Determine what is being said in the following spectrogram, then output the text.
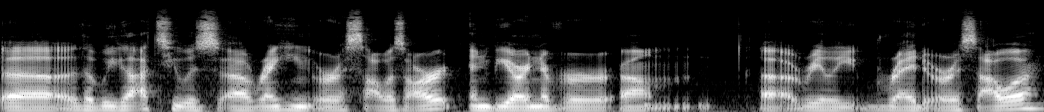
uh, that we got to was uh, ranking Urasawa's art, and BR never um, uh, really read Urasawa.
